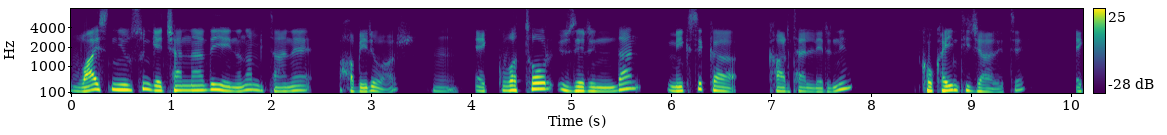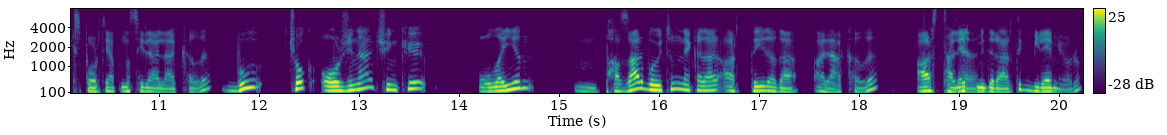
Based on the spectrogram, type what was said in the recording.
Vice News'un geçenlerde yayınlanan bir tane haberi var. Hmm. Ekvator üzerinden Meksika kartellerinin kokain ticareti, export yapmasıyla alakalı. Bu çok orijinal çünkü olayın pazar boyutunun ne kadar arttığıyla da alakalı. Arz talep evet. midir artık bilemiyorum.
